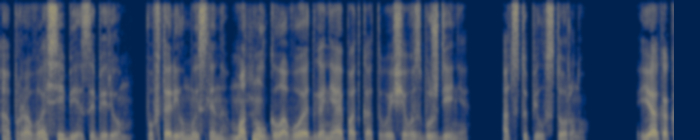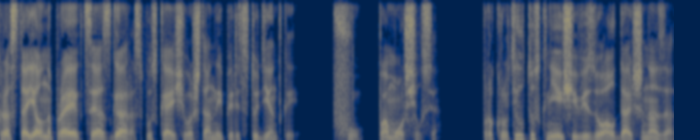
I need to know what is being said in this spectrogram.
«А права себе заберем, повторил мысленно, мотнул головой, отгоняя подкатывающее возбуждение. Отступил в сторону. Я как раз стоял на проекции Асгара, спускающего штаны перед студенткой. Фу, поморщился. Прокрутил тускнеющий визуал дальше назад.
